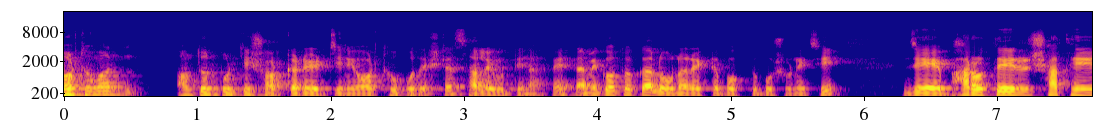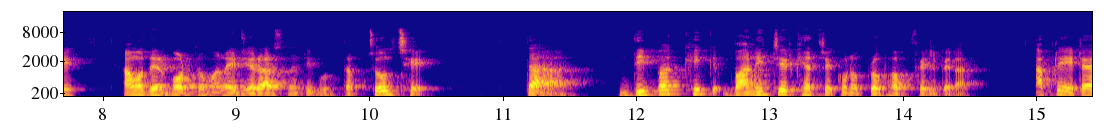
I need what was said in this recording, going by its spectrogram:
বর্তমান অন্তর্বর্তী সরকারের যিনি অর্থ উপদেষ্টা সালেউদ্দিন আহমেদ, আমি গতকাল ওনার একটা বক্তব্য শুনেছি যে ভারতের সাথে আমাদের বর্তমানে যে রাজনৈতিক উত্তাপ চলছে, তা দ্বিপাক্ষিক বাণিজ্যের ক্ষেত্রে কোনো প্রভাব ফেলবে না। আপনি এটা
